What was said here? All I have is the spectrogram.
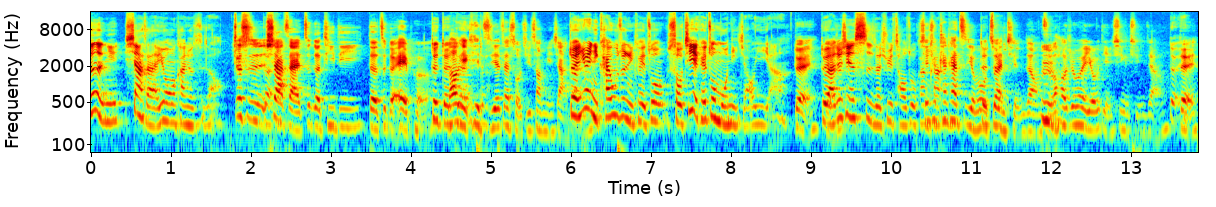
真的，你下载来用用看就知道。就是下载这个 TD 的这个 app，对对，然后也可以直接在手机上面下载。对，因为你开户之后，你可以做手机也可以做模拟交易啊。对对啊，就先试着去操作看看，先去看看自己有没有赚钱这样子，然后就会有点信心这样。对，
